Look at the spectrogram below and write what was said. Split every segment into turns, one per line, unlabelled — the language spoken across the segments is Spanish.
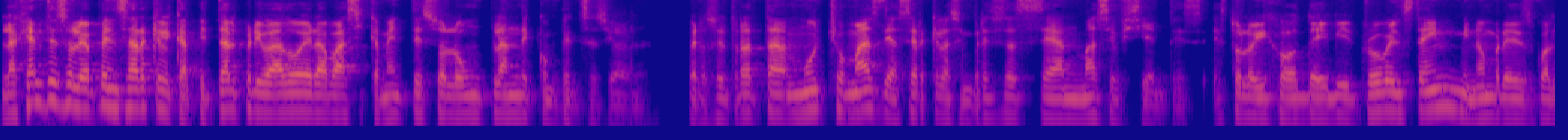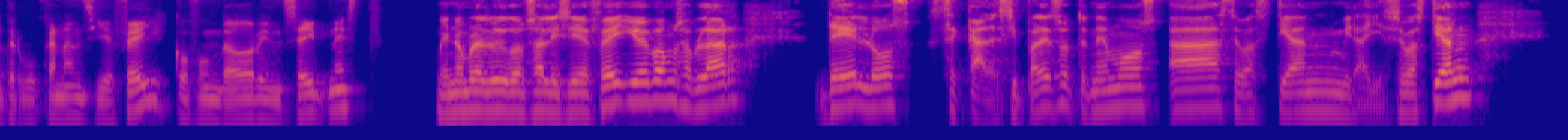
La gente solía pensar que el capital privado era básicamente solo un plan de compensación, pero se trata mucho más de hacer que las empresas sean más eficientes. Esto lo dijo David Rubenstein. Mi nombre es Walter Buchanan, CFA, cofundador en SafeNest.
Mi nombre es Luis González, CFA, y hoy vamos a hablar de los secades. Y para eso tenemos a Sebastián Miralles. Sebastián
